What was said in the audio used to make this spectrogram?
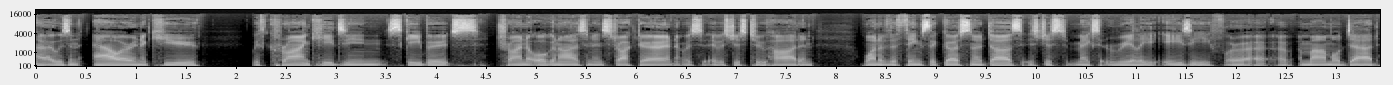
uh, it was an hour in a queue with crying kids in ski boots trying to organize an instructor and it was it was just too hard and one of the things that GoSnow does is just makes it really easy for a, a mom or dad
